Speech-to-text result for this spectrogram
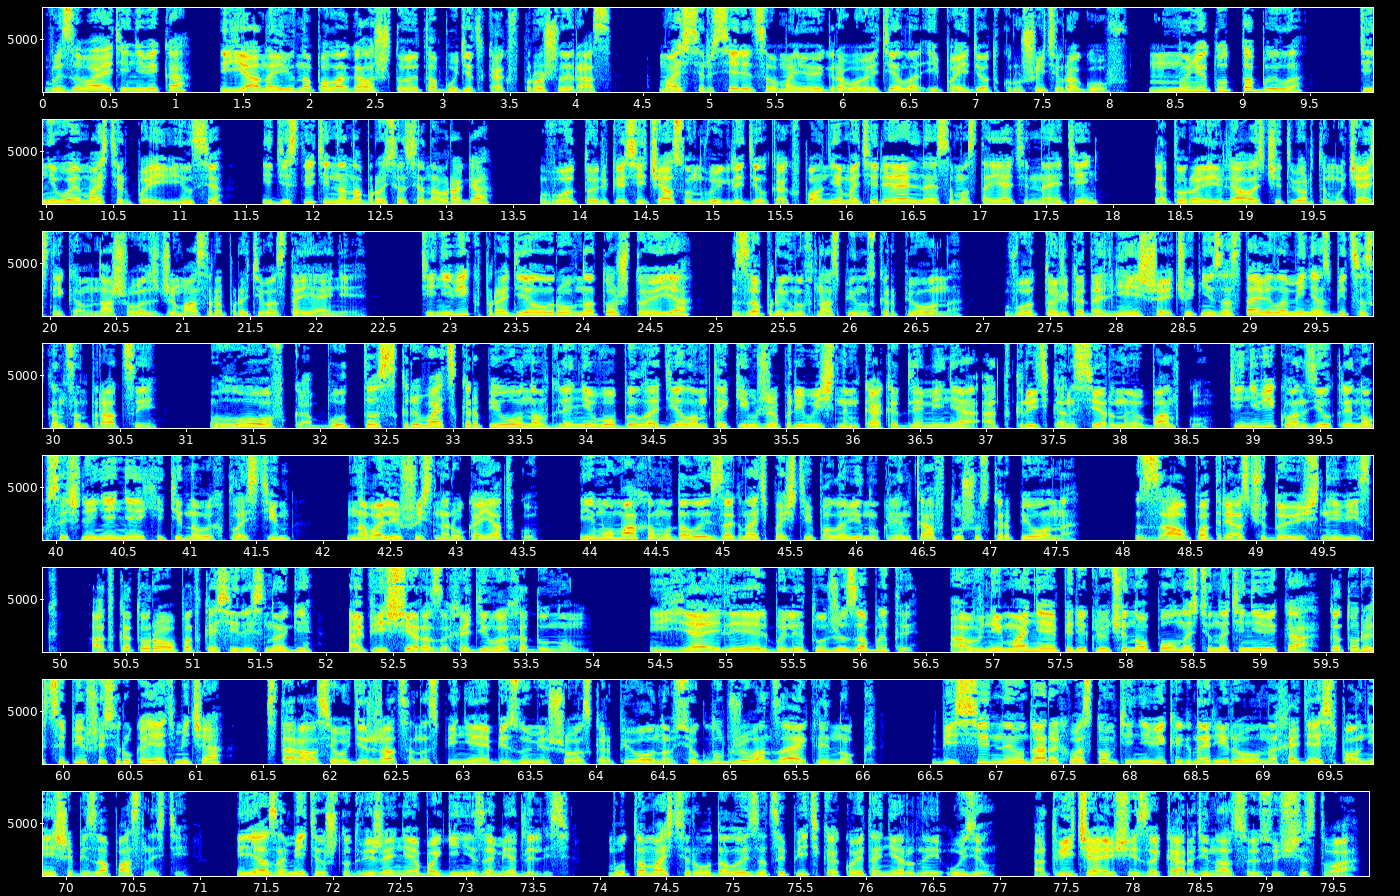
Вызываете невека? Я наивно полагал, что это будет, как в прошлый раз. Мастер селится в мое игровое тело и пойдет крушить врагов. Но не тут-то было. Теневой мастер появился и действительно набросился на врага. Вот только сейчас он выглядел как вполне материальная самостоятельная тень, которая являлась четвертым участником нашего с Джимасра противостояния. Теневик проделал ровно то, что и я, запрыгнув на спину Скорпиона. Вот только дальнейшее чуть не заставило меня сбиться с концентрации. Ловко, будто скрывать скорпионов для него было делом таким же привычным, как и для меня открыть консервную банку. Теневик вонзил клинок в сочленение хитиновых пластин, Навалившись на рукоятку, ему махом удалось загнать почти половину клинка в тушу скорпиона. Зал потряс чудовищный виск, от которого подкосились ноги, а пещера заходила ходуном. Я и Лиэль были тут же забыты, а внимание переключено полностью на теневика, который, вцепившись в рукоять меча, старался удержаться на спине обезумевшего скорпиона, все глубже вонзая клинок. Бессильные удары хвостом теневик игнорировал, находясь в полнейшей безопасности. И я заметил, что движения богини замедлились, будто мастеру удалось зацепить какой-то нервный узел, отвечающий за координацию существа.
